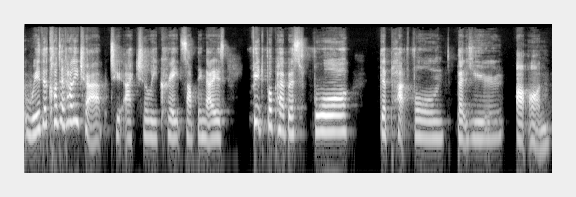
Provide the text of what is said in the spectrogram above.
with a content honey trap to actually create something that is fit for purpose for the platform that you are on,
